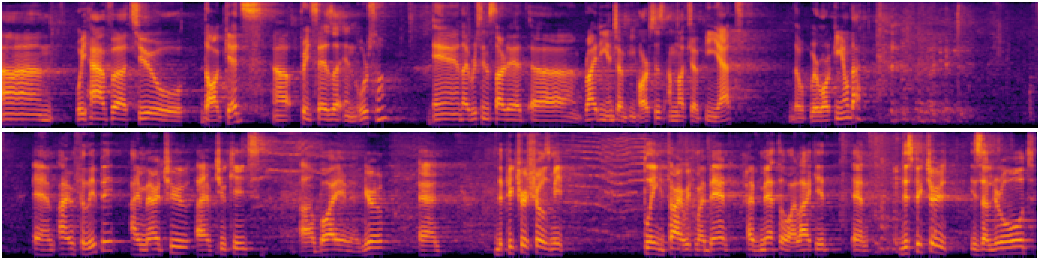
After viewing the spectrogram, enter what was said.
Um, we have uh, two dog kids, uh, Princesa and Urso. And I recently started uh, riding and jumping horses. I'm not jumping yet, though we're working on that. Um, I'm Felipe. I'm married too. I have two kids, a boy and a girl. And the picture shows me playing guitar with my band, I have metal, I like it. And this picture is a little old.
